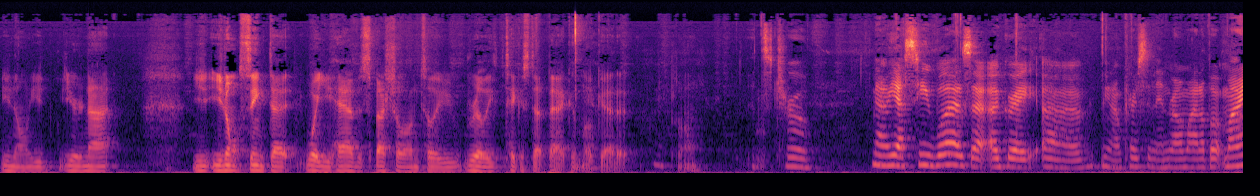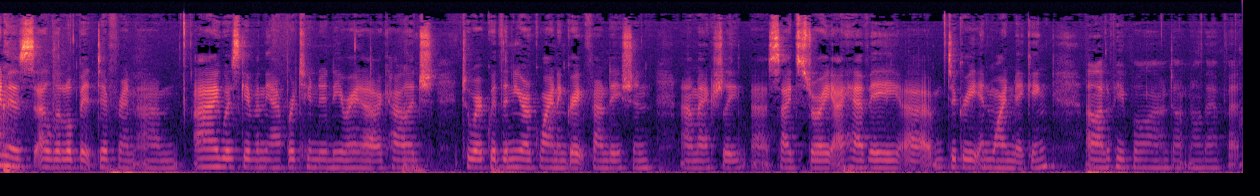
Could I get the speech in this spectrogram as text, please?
you know you you're not you, you don't think that what you have is special until you really take a step back and look at it. So It's true. Now, yes, he was a, a great, uh, you know, person and role model, but mine is a little bit different. Um, I was given the opportunity right out of college to work with the New York Wine and Grape Foundation. Um, actually, uh, side story, I have a um, degree in winemaking. A lot of people uh, don't know that, but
